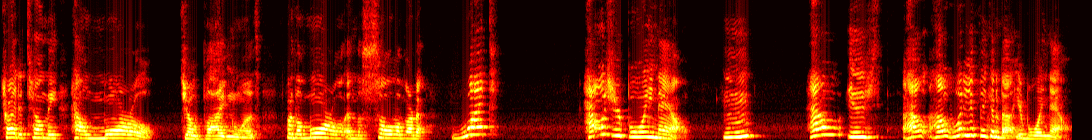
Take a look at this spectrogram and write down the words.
try to tell me how moral Joe Biden was for the moral and the soul of our. What? How's your boy now? Hmm? How is how how what are you thinking about your boy now?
